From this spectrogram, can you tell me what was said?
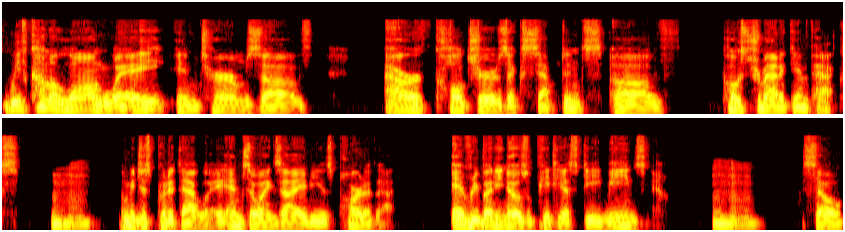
we've come a long way in terms of our culture's acceptance of post traumatic impacts. Mm-hmm. Let me just put it that way. And so anxiety is part of that. Everybody knows what PTSD means now. Mm-hmm. So,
